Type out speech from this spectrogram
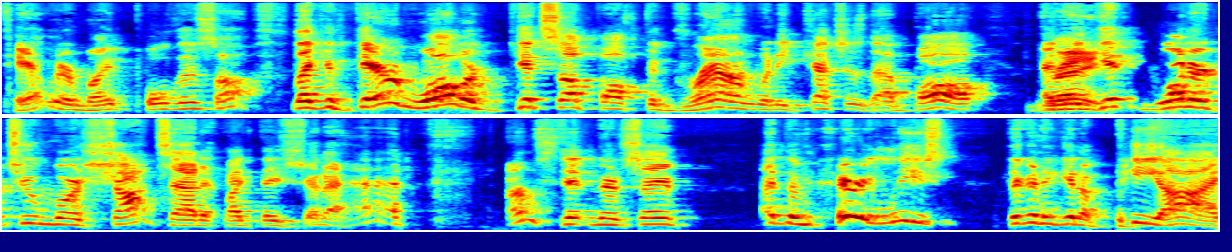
Taylor might pull this off. Like if Darren Waller gets up off the ground when he catches that ball, and they get one or two more shots at it like they should have had, I'm sitting there saying, at the very least, they're going to get a PI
